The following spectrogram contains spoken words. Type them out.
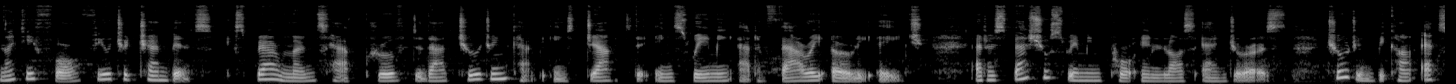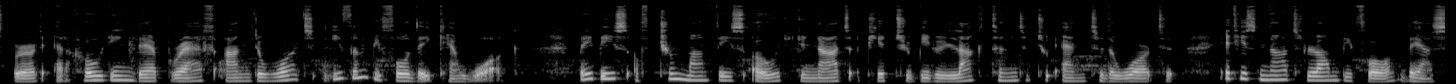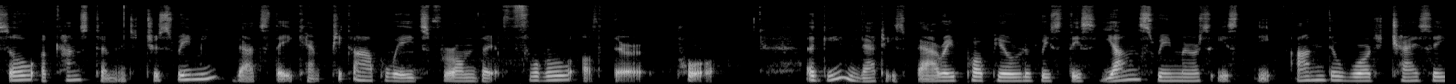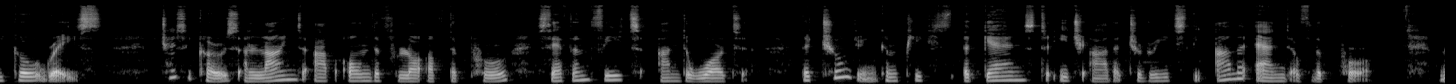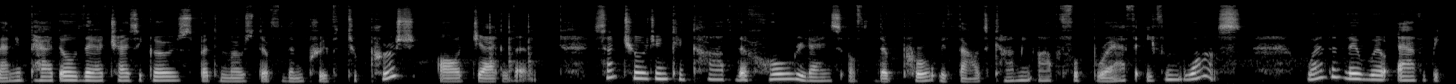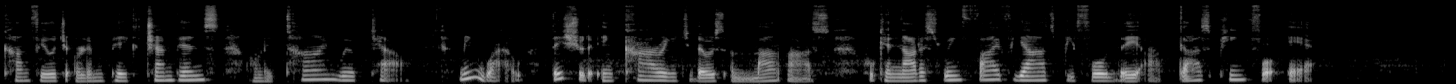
Ninety-four future champions. Experiments have proved that children can be instructed in swimming at a very early age. At a special swimming pool in Los Angeles, children become expert at holding their breath underwater even before they can walk. Babies of two months old do not appear to be reluctant to enter the water. It is not long before they are so accustomed to swimming that they can pick up weights from the floor of the pool. A game that is very popular with these young swimmers is the underwater tricycle race. Tricycles are lined up on the floor of the pool, seven feet underwater. The children compete against each other to reach the other end of the pool. Many pedal their tricycles, but most of them prefer to push or drag them. Some children can cover the whole length of the pool without coming up for breath even once. Whether they will ever become future Olympic champions, only time will tell. Meanwhile, they should encourage those among us who cannot swim five yards before they are gasping for air.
